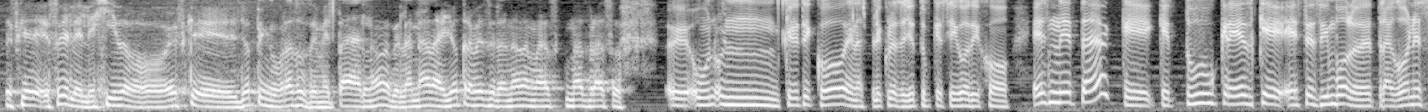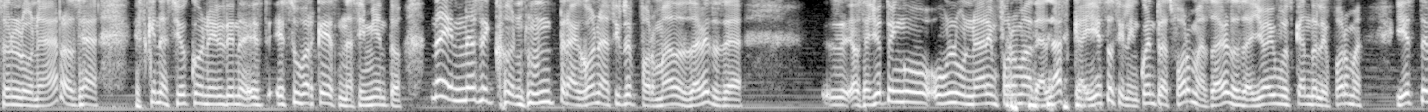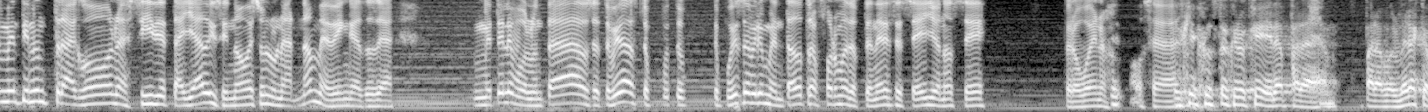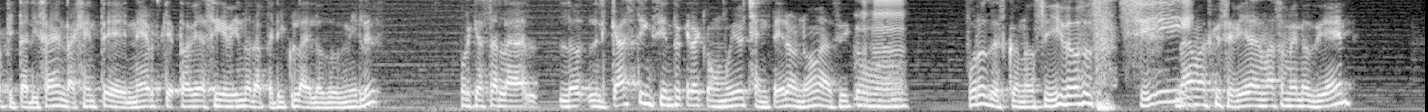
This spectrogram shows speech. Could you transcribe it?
Es que soy el elegido, es que yo tengo brazos de metal, ¿no? De la nada y otra vez de la nada más, más brazos. Eh, un, crítico en las películas de YouTube que sigo dijo, ¿es neta que, que, tú crees que este símbolo de dragón es un lunar? O sea, es que nació con él, de, es, es su barca de nacimiento. Nadie nace con un dragón así reformado, ¿sabes? O sea... O sea, yo tengo un lunar en forma de Alaska y eso si le encuentras forma, ¿sabes? O sea, yo ahí buscándole forma. Y este men tiene un dragón así detallado y dice, no, es un lunar, no me vengas, o sea, métele voluntad, o sea, te hubieras, te, pudiste haber inventado otra forma de obtener ese sello, no sé. Pero bueno, o sea... Es que justo creo que era para, para volver a capitalizar en la gente nerd que todavía sigue viendo la película de los 2000 porque hasta la, el casting siento que era como muy ochentero, ¿no? Así como puros desconocidos. Sí. Nada más que se vieran más o menos bien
